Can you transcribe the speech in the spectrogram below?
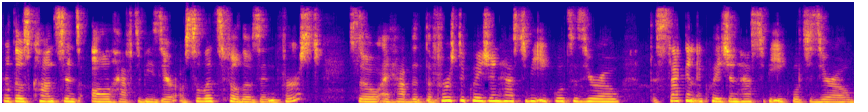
that those constants all have to be zero. So let's fill those in first. So I have that the first equation has to be equal to zero, the second equation has to be equal to zero,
